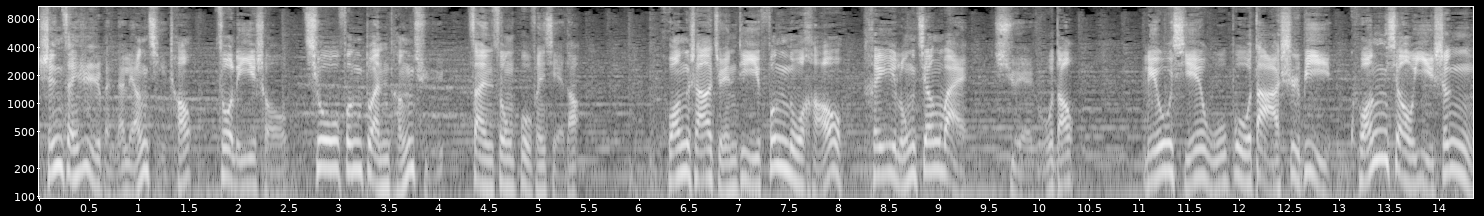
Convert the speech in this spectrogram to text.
身在日本的梁启超做了一首《秋风断藤曲》，赞颂部分写道：“黄沙卷地风怒号，黑龙江外雪如刀。流血五步大士壁，狂笑一声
